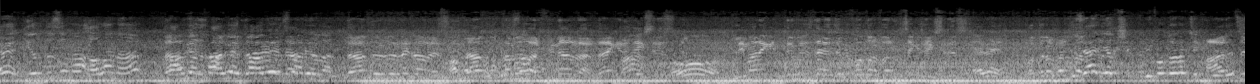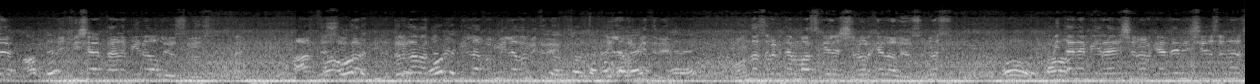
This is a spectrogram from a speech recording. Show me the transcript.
Evet, yıldızına alana kahve kahve kahve ısmarlıyorlar. Daha dur dur ne kahvesi? Daha kutlama var, final var. Daha gideceksiniz. Oo. Limana gittiğimizde önce bir fotoğraflarınızı çekeceksiniz. Evet. Fotoğraflarınızı Güzel, yakışıklı bir fotoğraf çekiyoruz. Artı, Artı. ikişer tane biri alıyorsunuz. Artı Ha, şurada, orada bir- dur ama orada dur, bir bir- lafı bir lafı bitireyim. Oradan, Bir lafı evet, bitireyim. evet. Ondan sonra bir de maskeyle şnorkel alıyorsunuz. Oo, Bir tamam. tane birayı şnorkelden içiyorsunuz.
